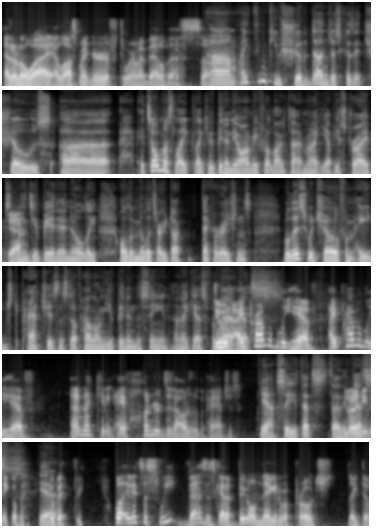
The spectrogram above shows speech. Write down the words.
I don't know why. I lost my nerve to wear my battle vest. So Um, I think you should have done just because it shows. Uh, it's almost like like if you've been in the army for a long time, right? You have your stripes. Yeah. It means you've been in all the all the military doc- decorations. Well, this would show from aged patches and stuff how long you've been in the scene. And I guess for dude, that, I that's- probably have, I probably have. I'm not kidding. I have hundreds of dollars worth of patches. yeah. See, that's I think You know what I mean? They go back. yeah. Go back for, well, and it's a sweet vest. It's got a big old negative approach, like the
